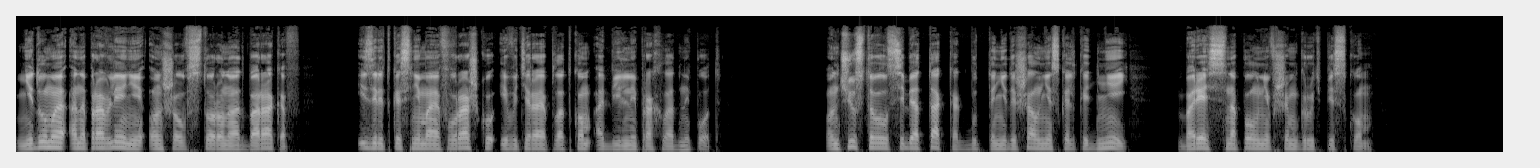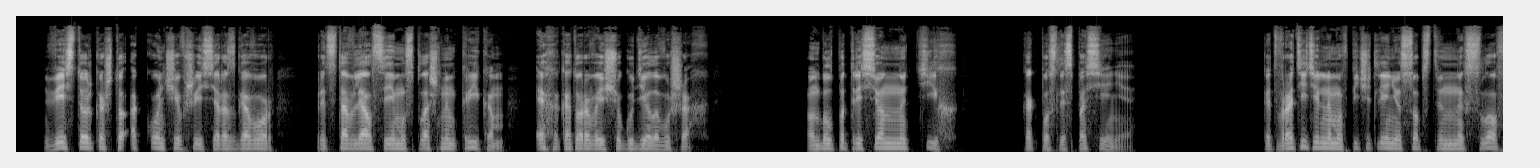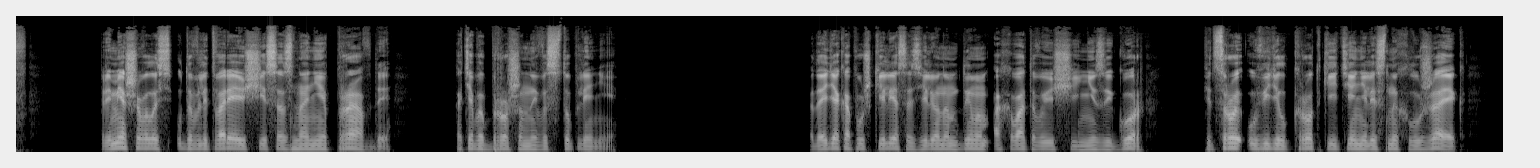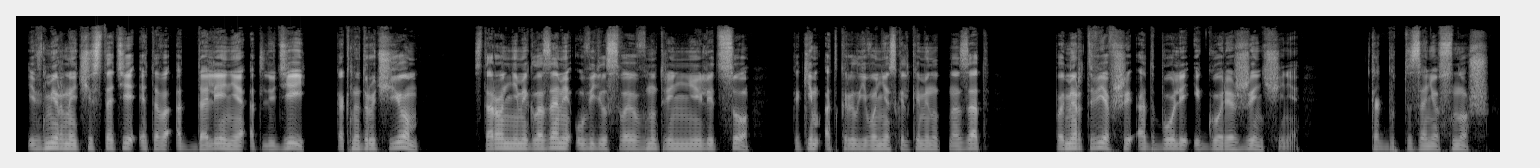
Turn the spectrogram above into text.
Не думая о направлении, он шел в сторону от бараков, изредка снимая фуражку и вытирая платком обильный прохладный пот. Он чувствовал себя так, как будто не дышал несколько дней, борясь с наполнившим грудь песком. Весь только что окончившийся разговор представлялся ему сплошным криком, эхо которого еще гудело в ушах. Он был потрясенно тих, как после спасения. К отвратительному впечатлению собственных слов примешивалось удовлетворяющее сознание правды, хотя бы брошенной в выступлении. Подойдя к опушке леса, зеленым дымом охватывающей низы гор, Фицрой увидел кроткие тени лесных лужаек, и в мирной чистоте этого отдаления от людей, как над ручьем, сторонними глазами увидел свое внутреннее лицо, каким открыл его несколько минут назад помертвевший от боли и горя женщине, как будто занес нож.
